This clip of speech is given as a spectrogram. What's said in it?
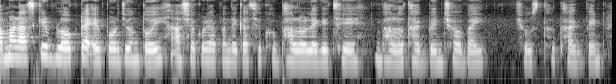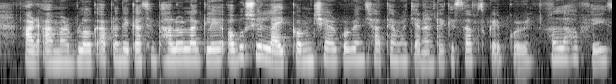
আমার আজকের ব্লগটা এ পর্যন্তই। আশা করি আপনাদের কাছে খুব ভালো লেগেছে। ভালো থাকবেন সবাই, সুস্থ থাকবেন। আর আমার ব্লগ আপনাদের কাছে ভালো লাগলে অবশ্যই লাইক কমেন্ট শেয়ার করবেন। সাথে আমার চ্যানেলটাকে সাবস্ক্রাইব করবেন। আল্লাহ হাফিজ।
